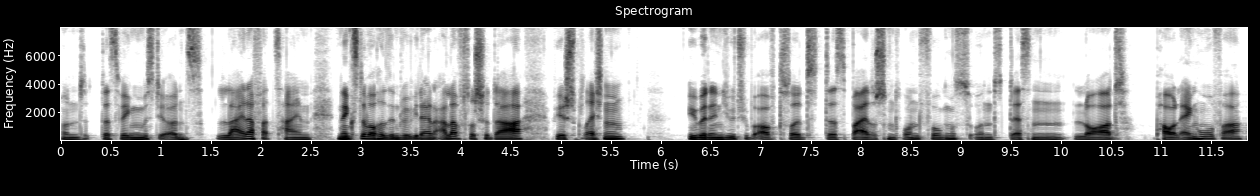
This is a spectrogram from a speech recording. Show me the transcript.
Und deswegen müsst ihr uns leider verzeihen. Nächste Woche sind wir wieder in aller Frische da. Wir sprechen über den YouTube-Auftritt des Bayerischen Rundfunks und dessen Lord Paul Enghofer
